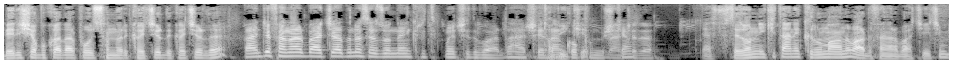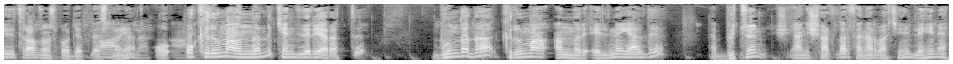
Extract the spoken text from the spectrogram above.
Berisha bu kadar pozisyonları kaçırdı kaçırdı. Bence Fenerbahçe adına sezonun en kritik maçıydı bu arada. Her şeyden Tabii ki. kopulmuşken. Bence de. Ya sezonun iki tane kırılma anı vardı Fenerbahçe için. Biri Trabzonspor deplasmanı. Aynen, o, aynen. o kırılma anlarını kendileri yarattı. Bunda da kırılma anları eline geldi. Ya bütün yani şartlar Fenerbahçe'nin lehine.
